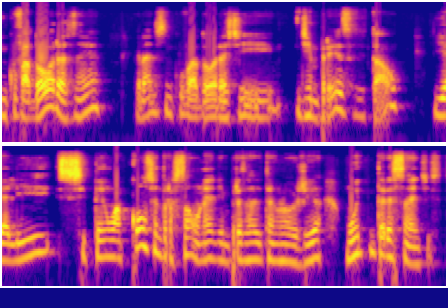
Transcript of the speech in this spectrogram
incubadoras, né? Grandes incubadoras de, de empresas e tal. E ali se tem uma concentração né, de empresas de tecnologia muito interessantes.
